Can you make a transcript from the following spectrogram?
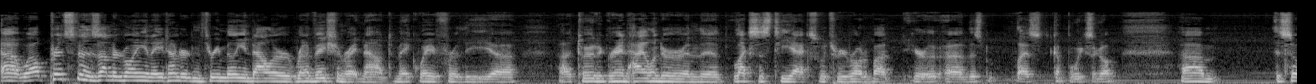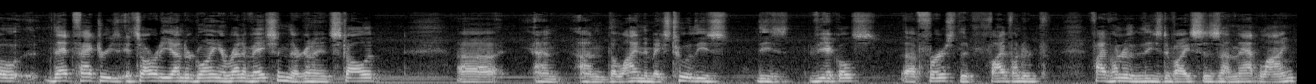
Uh, well, Princeton is undergoing an $803 million renovation right now to make way for the uh, uh, Toyota Grand Highlander and the Lexus TX, which we wrote about here uh, this last couple weeks ago. Um, so that factory it's already undergoing a renovation. They're going to install it uh, on on the line that makes two of these these vehicles. Uh, first, the 500, 500 of these devices on that line.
